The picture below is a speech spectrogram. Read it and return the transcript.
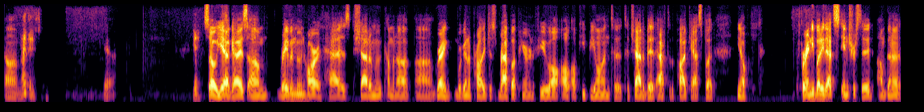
um i think so. so yeah guys um raven moon hearth has Shadow Moot coming up. Uh, greg we're gonna probably just wrap up here in a few. I'll, I'll i'll keep you on to to chat a bit after the podcast but you know for anybody that's interested i'm gonna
